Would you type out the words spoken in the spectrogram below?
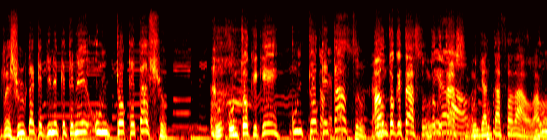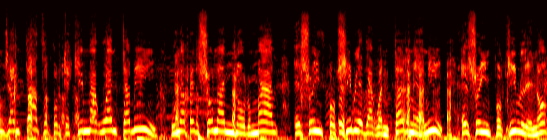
resulta que tiene que tener un toquetazo. ¿Un, un toque qué? Un toquetazo. Ah, un toquetazo, un toquetazo. Un llantazo dado, Un vamos. llantazo, porque ¿quién me aguanta a mí? Una persona normal, eso es imposible de aguantarme a mí, eso es imposible, ¿no?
